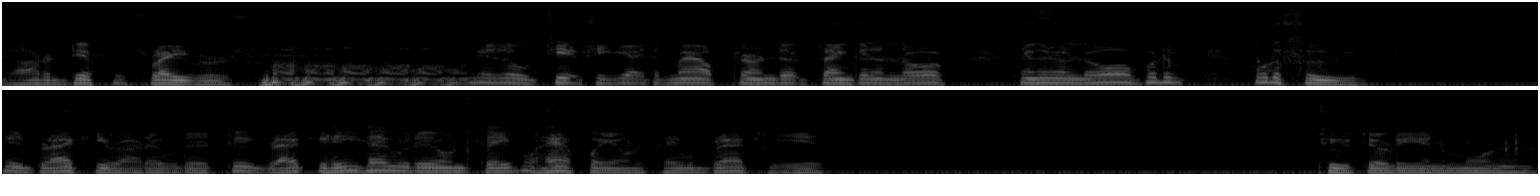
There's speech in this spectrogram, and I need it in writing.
A lot of different flavors. this old Tipsy got the mouth turned up, thanking the Lord, thanking the Lord for the for the food. There's Blackie right over there too. Blackie, he's over there on the table, halfway on the table. Blackie is. 2.30 in the morning.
